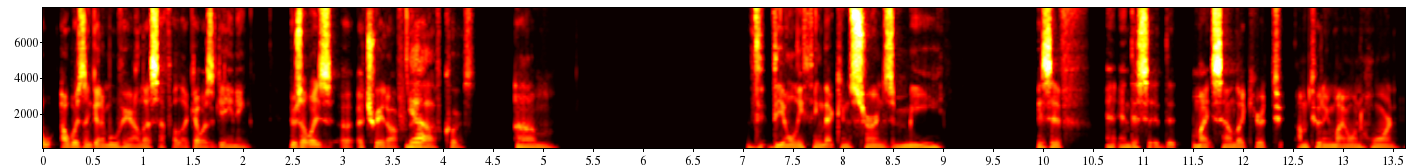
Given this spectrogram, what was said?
I, I wasn't going to move here unless I felt like I was gaining. There's always a, a trade off. Yeah, of course. Um, the, the only thing that concerns me is if, and, and this it might sound like you're, t- I'm tuning my own horn.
